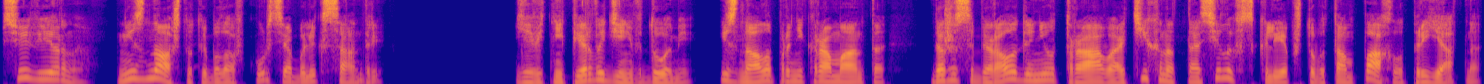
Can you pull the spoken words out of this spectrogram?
«Все верно. Не знал, что ты была в курсе об Александре. Я ведь не первый день в доме и знала про некроманта, даже собирала для него травы, а Тихон относил их в склеп, чтобы там пахло приятно».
